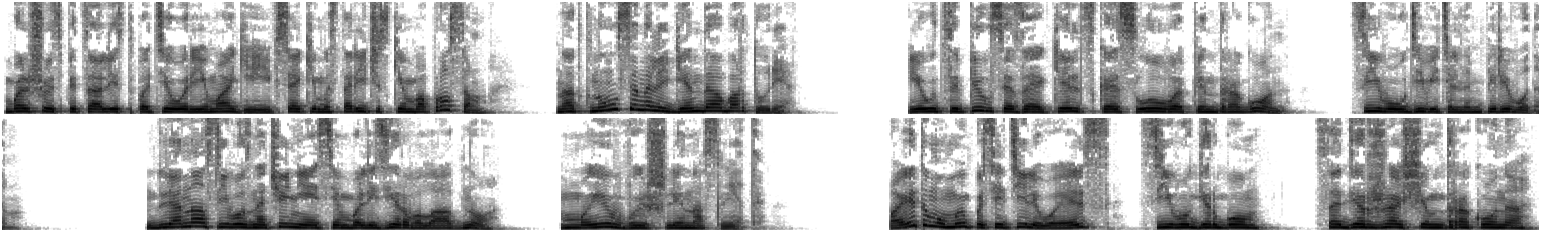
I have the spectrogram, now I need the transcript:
большой специалист по теории магии и всяким историческим вопросам, наткнулся на легенды об Артуре и уцепился за кельтское слово «пендрагон» с его удивительным переводом. Для нас его значение символизировало одно мы вышли на след. Поэтому мы посетили Уэльс с его гербом, содержащим дракона,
